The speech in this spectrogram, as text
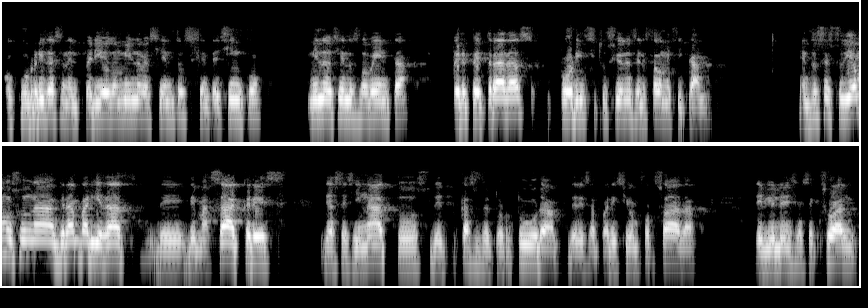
ocurridas en el periodo 1965-1990, perpetradas por instituciones del Estado mexicano. Entonces estudiamos una gran variedad de masacres, de asesinatos, de casos de tortura, de desaparición forzada, de violencia sexual,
